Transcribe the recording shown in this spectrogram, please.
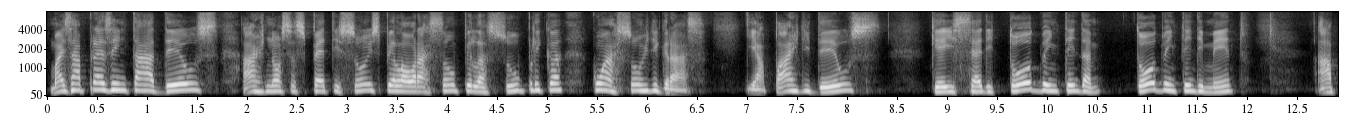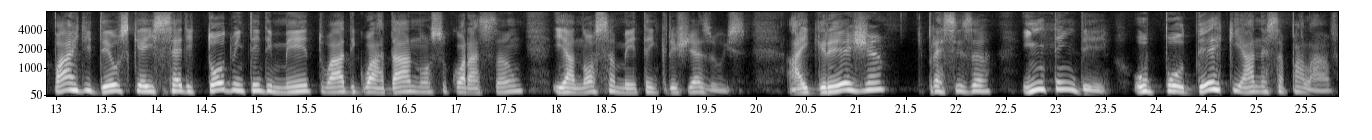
mas apresentar a Deus as nossas petições pela oração, pela súplica, com ações de graça. E a paz de Deus, que excede todo, todo entendimento, a paz de Deus, que excede todo entendimento, há de guardar nosso coração e a nossa mente em Cristo Jesus. A igreja precisa entender o poder que há nessa palavra,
